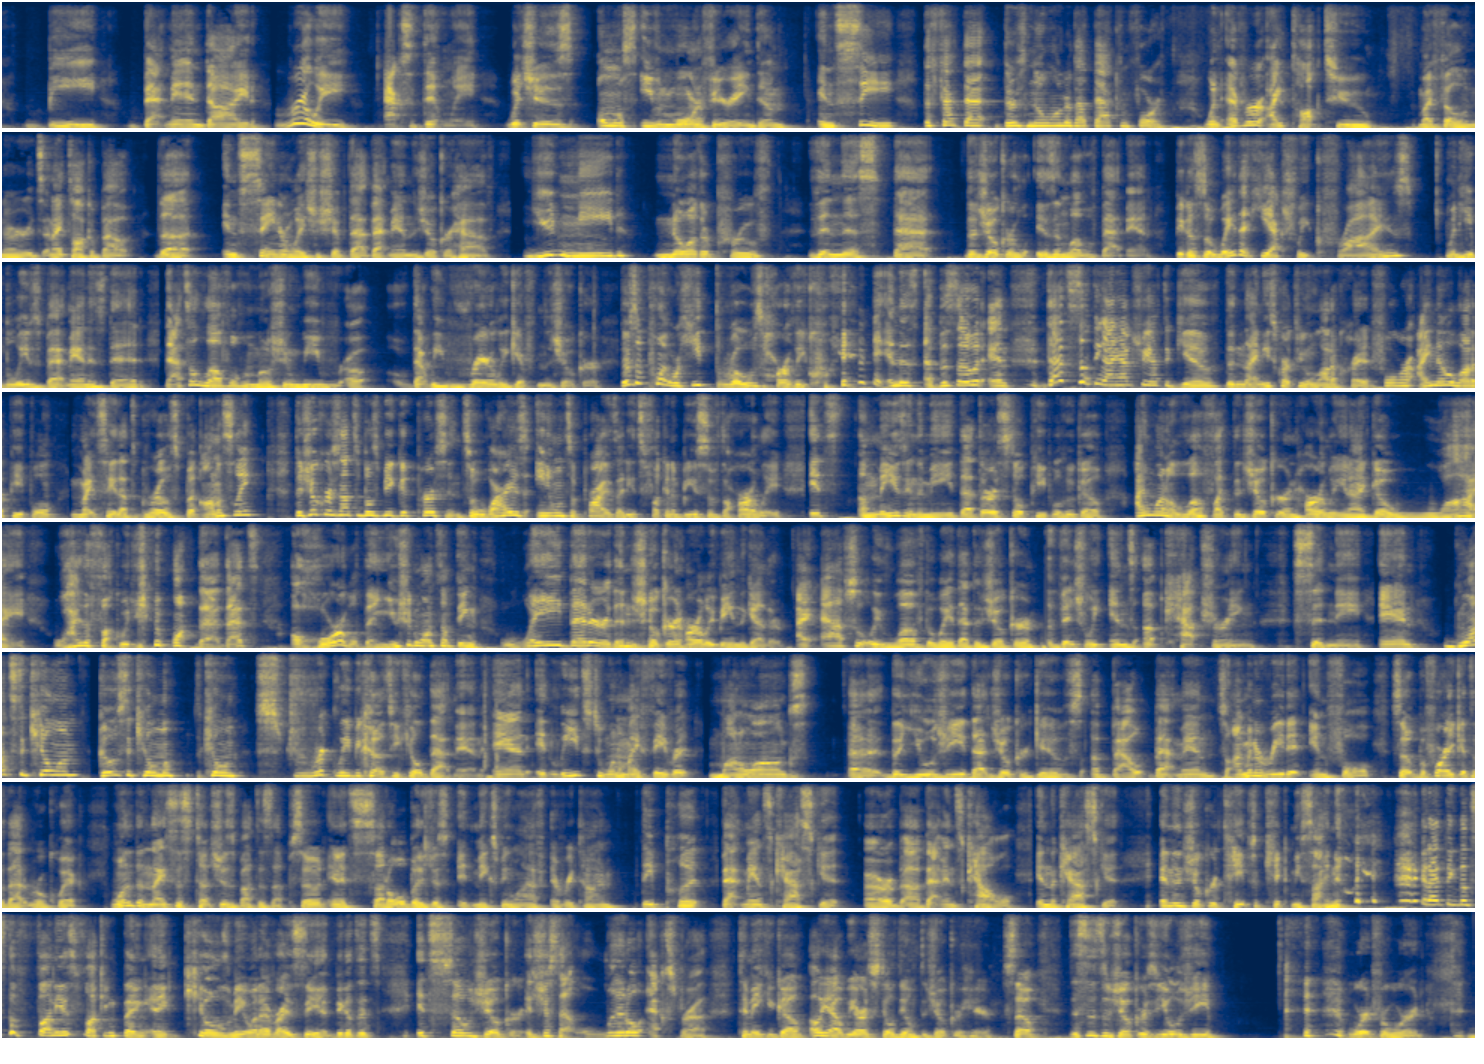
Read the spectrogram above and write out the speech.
B, Batman died really accidentally, which is almost even more infuriating to him. And C, the fact that there's no longer that back and forth whenever I talk to my fellow nerds and I talk about the insane relationship that Batman and the Joker have, you need no other proof than this that the Joker is in love with Batman. Because the way that he actually cries when he believes Batman is dead, that's a level of emotion we uh, that we rarely get from the Joker. There's a point where he throws Harley Quinn in this episode, and that's something I actually have to give the 90s cartoon a lot of credit for. I know a lot of people might say that's gross, but honestly, the Joker is not supposed to be a good person, so why is anyone surprised that he's fucking abusive to Harley? It's amazing to me that there are still people who go, I want to love like the Joker and Harley, and I go, why? Why the fuck would you want that? That's a horrible thing. You should want something way better than Joker and Harley being together. I absolutely love the way that the Joker eventually ends up capturing Sidney and wants to kill him, goes to kill him, to kill him strictly because he killed Batman. And it leads to one of my favorite monologues uh, the eulogy that Joker gives about Batman. So I'm going to read it in full. So before I get to that, real quick, one of the nicest touches about this episode, and it's subtle, but it just it makes me laugh every time. They put Batman's casket or uh, Batman's cowl in the casket, and then Joker tapes a "kick me" sign. and I think that's the funniest fucking thing, and it kills me whenever I see it because it's it's so Joker. It's just that little extra to make you go, "Oh yeah, we are still dealing with the Joker here." So this is the Joker's eulogy word for word.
